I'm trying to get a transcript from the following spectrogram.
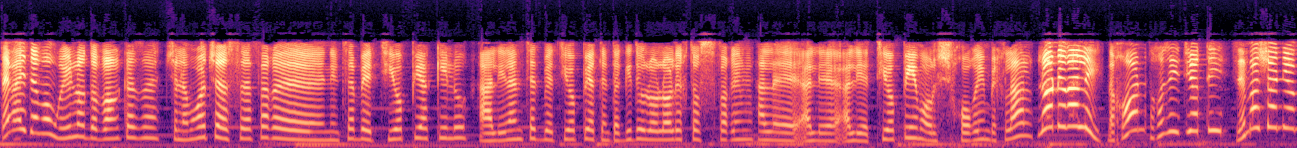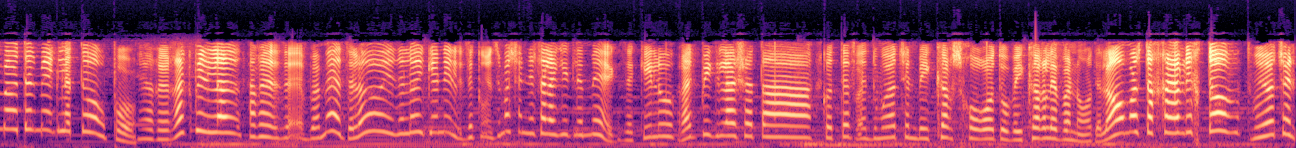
אתם הייתם אומרים לו דבר כזה? שלמרות שהספר אה, נמצא באתיופיה כאילו, העלילה נמצאת באתיופיה, אתם תגידו לו לא לכתוב ספרים על, אה, על, על, על אתיופים או על שחורים בכלל? לא נראה לי, נכון? נכון זה אידיוטי? זה מה שאני אומרת על מגלטור פה. הרי רק בגלל, הרי זה, באמת, זה לא, זה לא הגיוני, זה, זה מה שאני רוצה להגיד למג. זה כאילו, רק בגלל שאתה כותב דמויות שהן בעיקר שחורות או בעיקר לבנות, זה לא אומר שאתה חייב לכתוב דמויות שהן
